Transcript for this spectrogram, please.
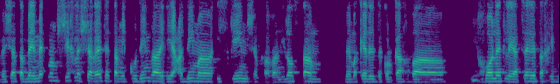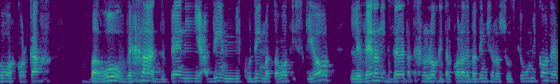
ושאתה באמת ממשיך לשרת את המיקודים והיעדים העסקיים שלך, ואני לא סתם ממקד את זה כל כך ביכולת לייצר את החיבור הכל כך ברור וחד בין יעדים, מיקודים, מטרות עסקיות, לבין הנגזרת הטכנולוגית על כל הרבדים שלו שהוזכרו מקודם,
